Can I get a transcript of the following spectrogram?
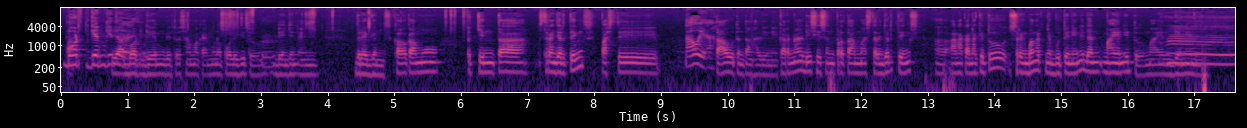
board game gitu. ya ya. board game gitu sama kayak Monopoly gitu, Hmm. Dungeons and Dragons. Kalau kamu pecinta Stranger Things pasti Tahu ya? tahu tentang hal ini. Karena di season pertama Stranger Things eh, anak-anak itu sering banget nyebutin ini dan main itu main game ini. Hmm,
